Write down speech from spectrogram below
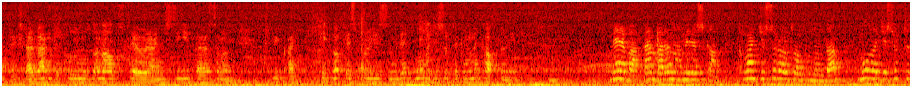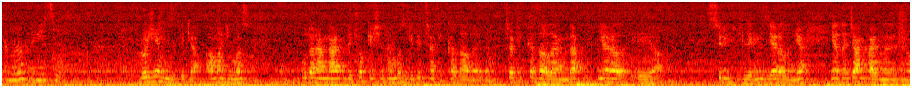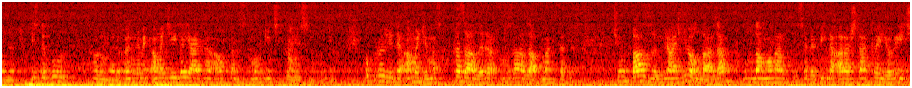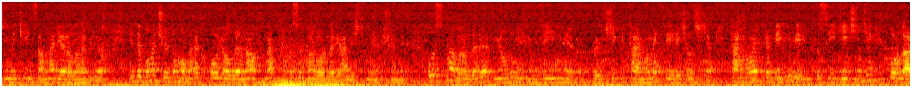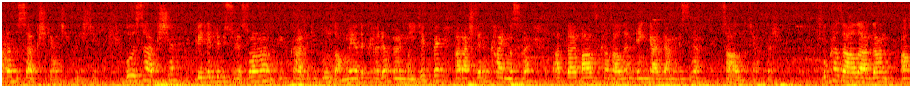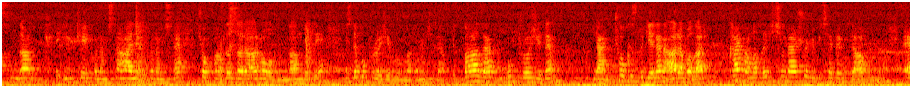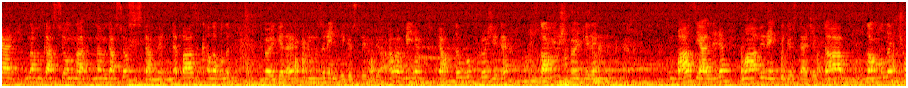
arkadaşlar. Ben okulumuzdan 6T öğrencisi Yiğit Arasan'ın Teknofest projesinde Muğla Cesur takımının kaptanıyım. Merhaba, ben Baran Ahmet Özkan. Kıvanç Cesur Ortaokulu'ndan Muğla Cesur takımının üyesiyim. Projemizdeki amacımız bu dönemlerde de çok yaşadığımız gibi trafik kazalarıdır. Trafik kazalarında yara, e, sürücülerimiz yaralanıyor ya da can kaybına neden oluyor. Biz de bu yerden alttan ısıtmalı geçit projesini kurduk. Bu projede amacımız kazalarımızı azaltmaktadır. Çünkü bazı virajlı yollarda buzlanmalar sebebiyle araçlar kayıyor ve içindeki insanlar yaralanabiliyor. Biz de buna çözüm olarak o yolların altına ısıtma boruları yerleştirmeyi düşündük. Bu ısıtma boruları yolun yüzeyini ölçecek bir termometre ile çalışacak. Termometre belli bir ısıyı geçince borulardan ısı akışı gerçekleşecek. Bu ısı akışı belirli bir süre sonra yukarıdaki karı önleyecek ve araçların kaymasını hatta bazı kazaların engellenmesini sağlayacaktır. Bu kazalardan aslında ülke ekonomisine, aile ekonomisine çok fazla zararı olduğundan dolayı biz de bu proje bulmak amacıyla yaptık. Bazen bu projede yani çok hızlı gelen arabalar kaymamaları için ben şöyle bir sebep daha buldum. Eğer navigasyonlar, navigasyon sistemlerinde bazı kalabalık bölgeler kırmızı renkle gösteriliyor. Ama benim yaptığım bu projede bazı yerleri mavi renkle gösterecek. Daha buzlanmaların çok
